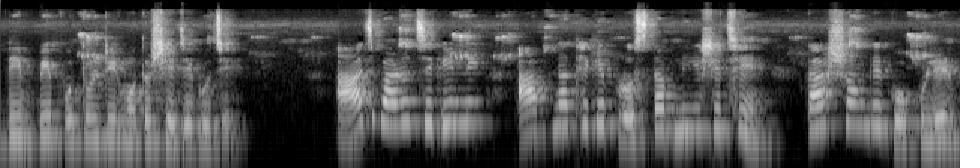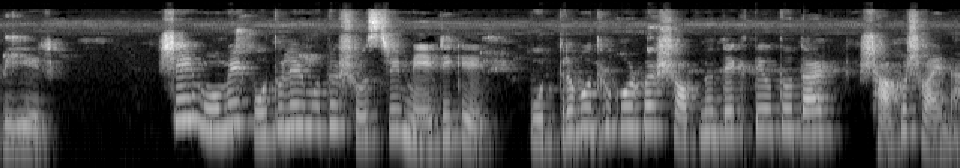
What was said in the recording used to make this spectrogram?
দিব্যি পুতুলটির মতো সেজে গুজে আজ বারুজ্জে গিন্নি আপনা থেকে প্রস্তাব নিয়ে এসেছেন তার সঙ্গে গোকুলের বিয়ের। সেই মোমের পুতুলের মতো সুশ্রী মেয়েটিকে পুত্রবধূ করবার স্বপ্ন দেখতেও তো তার সাহস হয় না।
